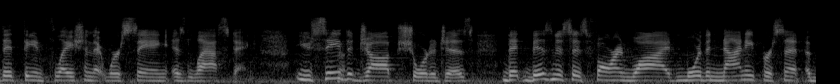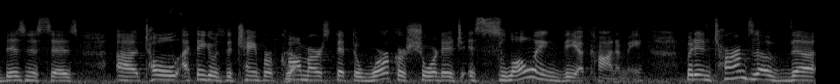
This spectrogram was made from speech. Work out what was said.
That the inflation that we're seeing is lasting. You see the job shortages that businesses far and wide, more than 90% of businesses uh, told, I think it was the Chamber of Commerce, that the worker shortage is slowing the economy. But in terms of the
